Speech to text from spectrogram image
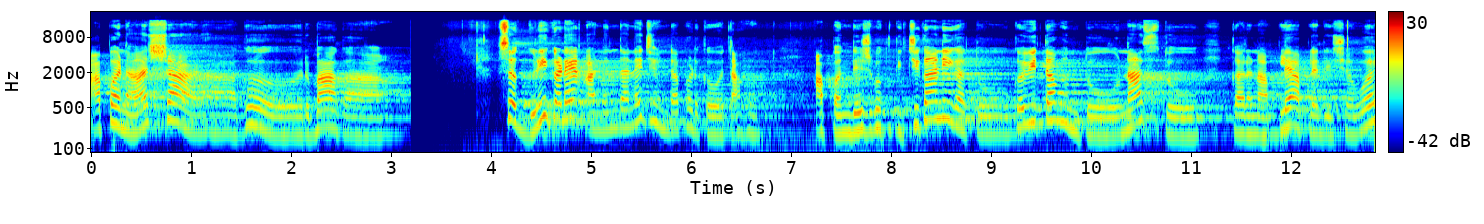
आपण आज शाळा घर बागा सगळीकडे आनंदाने झेंडा फडकवत आहोत. आपण देशभक्तीची गाणी गातो कविता म्हणतो नाचतो कारण आपल्या आपल्या देशावर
